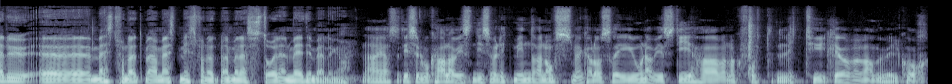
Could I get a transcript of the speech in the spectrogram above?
er du uh, mest fornøyd med og mest misfornøyd med med det som står i den mediemeldinga? Altså Disse lokalavisene, de som er litt mindre enn oss, vi kaller oss regionavis, de har nok fått litt tydeligere rammevilkår.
